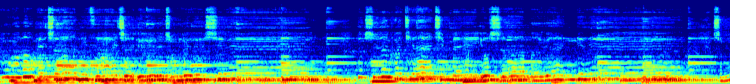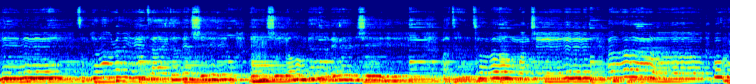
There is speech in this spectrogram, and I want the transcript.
让我陪着你在这雨中旅行。有时坏天气没有什么原因，练习，练习勇敢，练习把疼痛忘记。啊我会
